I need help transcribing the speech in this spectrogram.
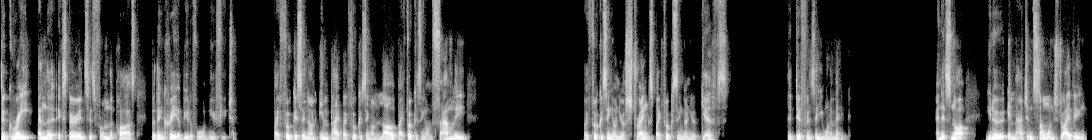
the great and the experiences from the past but then create a beautiful new future by focusing on impact by focusing on love by focusing on family by focusing on your strengths by focusing on your gifts the difference that you want to make and it's not you know imagine someone's driving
